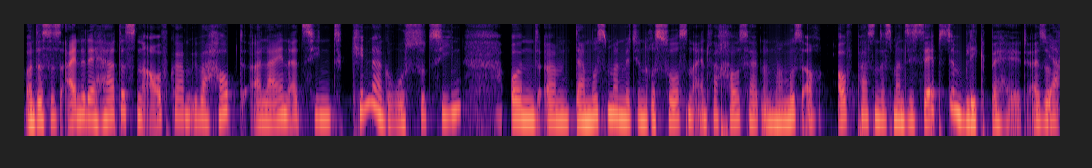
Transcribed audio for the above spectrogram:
Und das ist eine der härtesten Aufgaben überhaupt, alleinerziehend Kinder großzuziehen. Und ähm, da muss man mit den Ressourcen einfach haushalten. Und man muss auch aufpassen, dass man sich selbst im Blick behält. Also Ja.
